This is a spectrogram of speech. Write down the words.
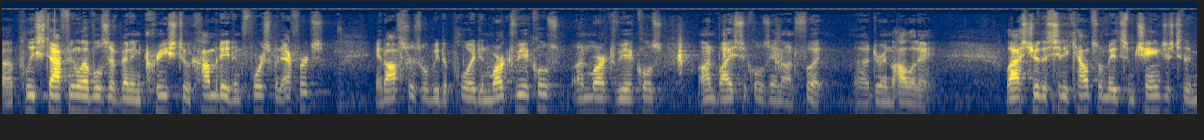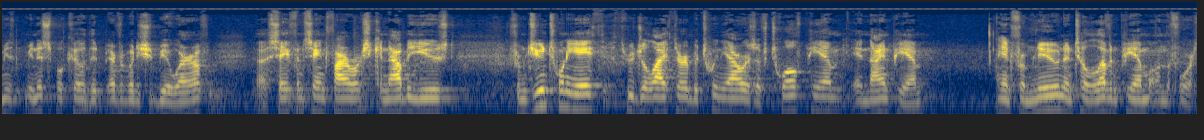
Uh, Police staffing levels have been increased to accommodate enforcement efforts, and officers will be deployed in marked vehicles, unmarked vehicles, on bicycles, and on foot uh, during the holiday. Last year, the City Council made some changes to the mu- municipal code that everybody should be aware of. Uh, Safe and sane fireworks can now be used from June 28th through July 3rd between the hours of 12 p.m. and 9 p.m., and from noon until 11 p.m. on the 4th.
